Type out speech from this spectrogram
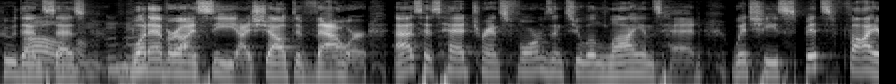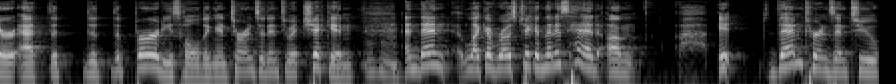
who then Oh, says, mm-hmm. Whatever I see, I shall devour, as his head transforms into a lion's head, which he spits fire at the, the, the bird he's holding and turns it into a chicken. Mm-hmm. And then, like a roast chicken, then his head, um, it then turns into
